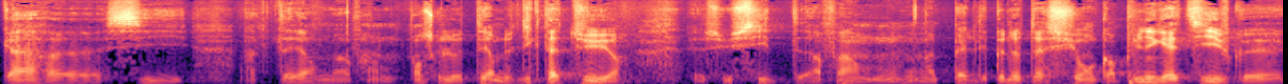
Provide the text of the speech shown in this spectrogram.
Car euh, si un terme, enfin, je pense que le terme de dictature suscite, enfin, on appelle des connotations encore plus négatives que,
